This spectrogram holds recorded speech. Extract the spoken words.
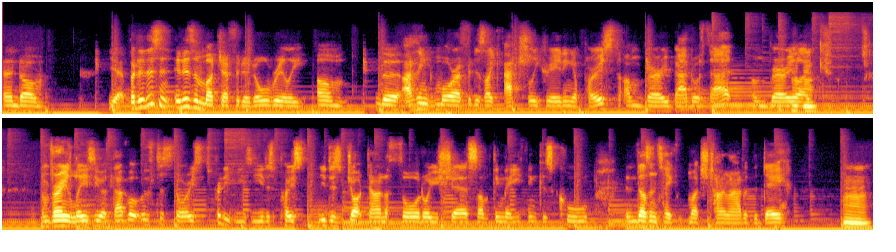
and um yeah but it isn't it isn't much effort at all really. Um the i think more effort is like actually creating a post. I'm very bad with that. I'm very Mhm. like i'm very lazy with that. But with the stories it's pretty easy. You just post you just jot down a thought or you share something that you think is cool. And it doesn't take much time out of the day Mm.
